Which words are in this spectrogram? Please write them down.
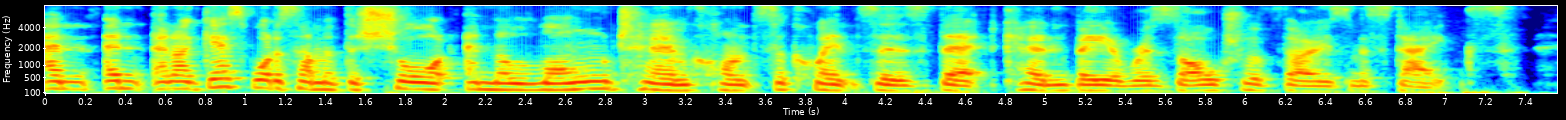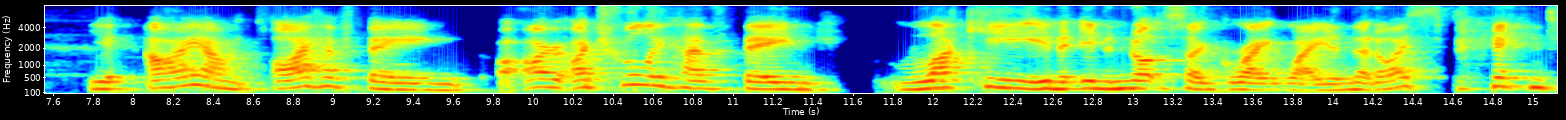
and and and I guess what are some of the short and the long term consequences that can be a result of those mistakes? Yeah, I um I have been I, I truly have been lucky in in a not so great way in that I spent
